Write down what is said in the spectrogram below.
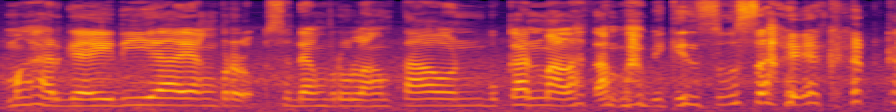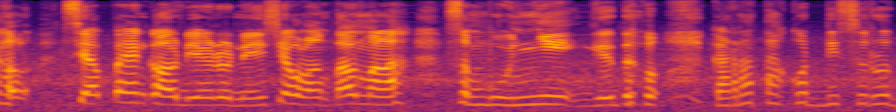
menghargai dia yang ber- sedang berulang tahun bukan malah tambah bikin susah ya kan? Kalau siapa yang kalau di Indonesia ulang tahun malah sembunyi gitu. Karena takut disuruh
